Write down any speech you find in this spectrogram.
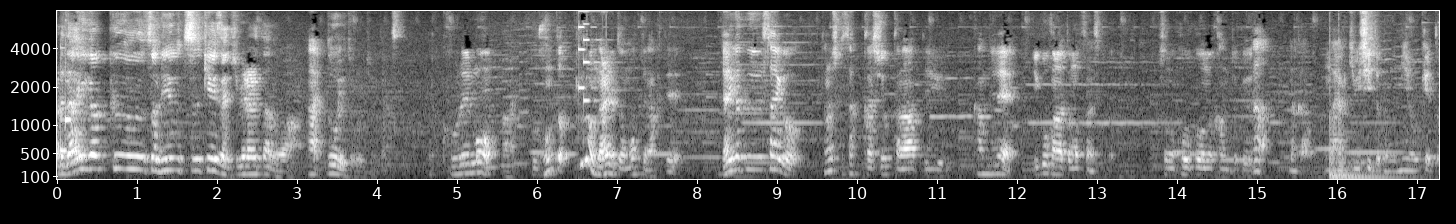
あれ大学その流通経済決められたのは、はどういうところに決めたんですか？これも、はい。僕本当プロになれると思ってなくて大学最後楽しくサッカーしようかなっていう感じで行こうかなと思ってたんですけどその高校の監督がなんかお前は厳しいところに身を置けと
